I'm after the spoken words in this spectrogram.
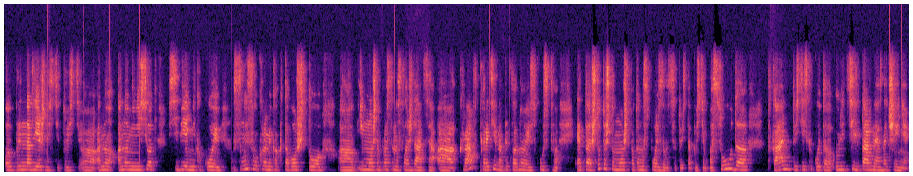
принадлежности, то есть э, оно, оно не несет в себе никакой смысл, кроме как того, что э, им можно просто наслаждаться. А craft, декоративно-прикладное искусство, это что-то, что может потом использоваться, то есть, допустим, посуда, ткань, то есть есть какое-то утилитарное значение.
